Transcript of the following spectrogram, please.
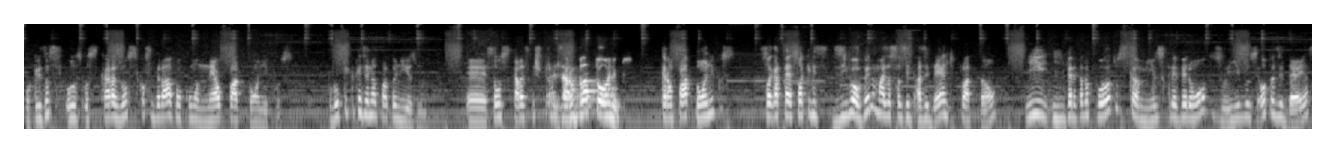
porque eles não, os, os, caras não se consideravam como neoplatônicos. o que, que quer dizer neoplatonismo? É, são os caras que estudaram... Eles eram platônicos. Que eram platônicos, só que, até, só que eles desenvolveram mais essas, as ideias de Platão e, e inventaram por outros caminhos, escreveram outros livros, outras ideias,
